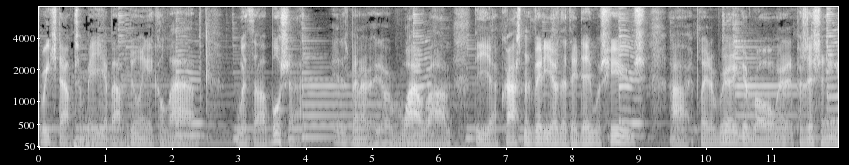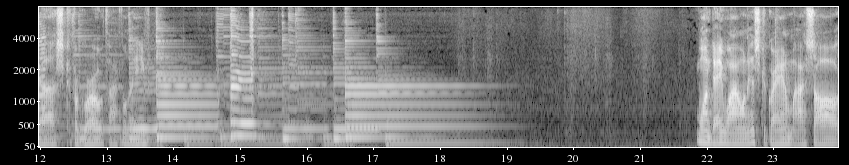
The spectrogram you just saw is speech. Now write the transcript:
reached out to me about doing a collab with uh, Bullshad. It has been a, a wild ride. The uh, Craftsman video that they did was huge. Uh, it played a very good role in positioning us for growth, I believe. One day while on Instagram, I saw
